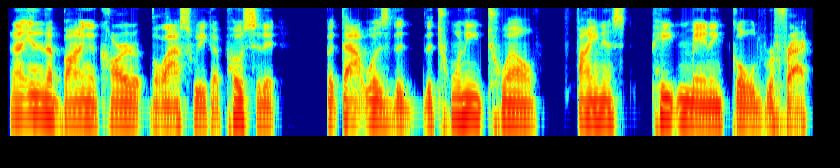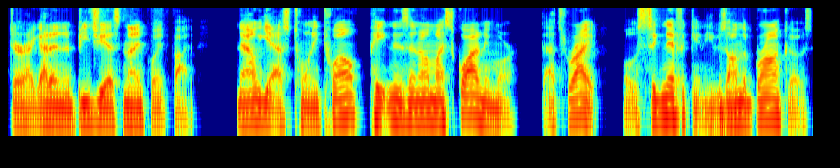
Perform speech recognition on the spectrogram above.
And I ended up buying a card the last week. I posted it, but that was the the 2012 finest Peyton Manning gold refractor. I got it in a BGS 9.5. Now, yes, 2012, Peyton isn't on my squad anymore. That's right. Well, it was significant. He was on the Broncos.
